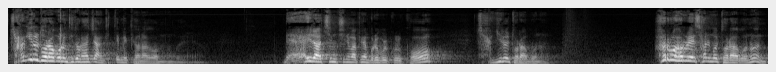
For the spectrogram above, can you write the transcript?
자기를 돌아보는 기도를 하지 않기 때문에 변화가 없는 거예요. 매일 아침 주님 앞에 무릎을 꿇고 자기를 돌아보는 하루하루의 삶을 돌아보는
